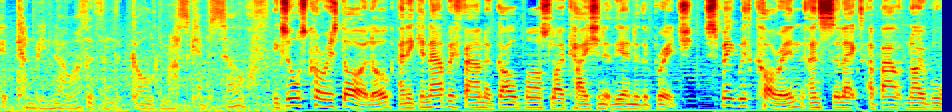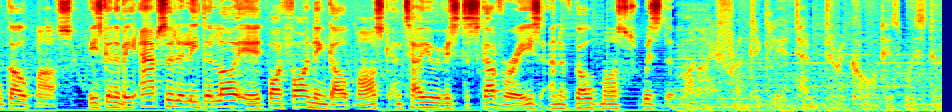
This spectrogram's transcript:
it can be no other than the Gold Mask himself. Exhaust Corhyn's dialogue, and he can now be found at Gold Mask location at the end of the bridge. Speak with Corhyn and select About Noble Gold Mask. He's going to be absolutely delighted by finding Gold Mask and tell you of his discoveries and of Gold Mask's wisdom. While I frantically attempt to record his wisdom.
